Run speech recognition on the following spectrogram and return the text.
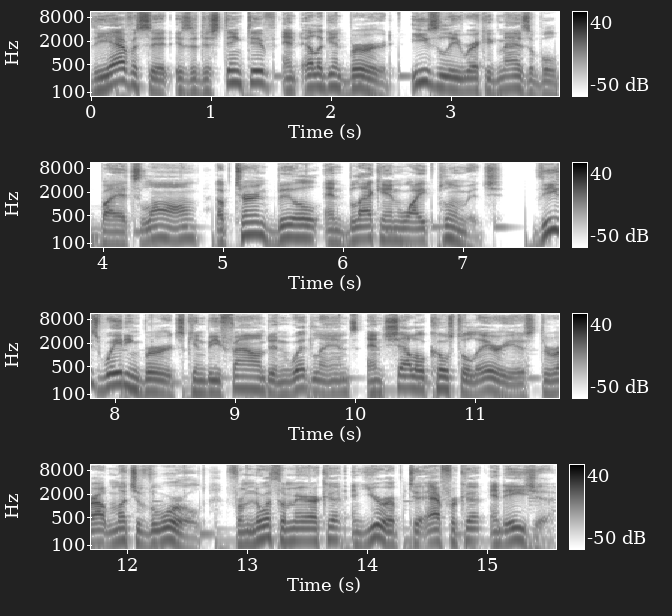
The avocet is a distinctive and elegant bird, easily recognizable by its long, upturned bill and black and white plumage. These wading birds can be found in wetlands and shallow coastal areas throughout much of the world, from North America and Europe to Africa and Asia.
